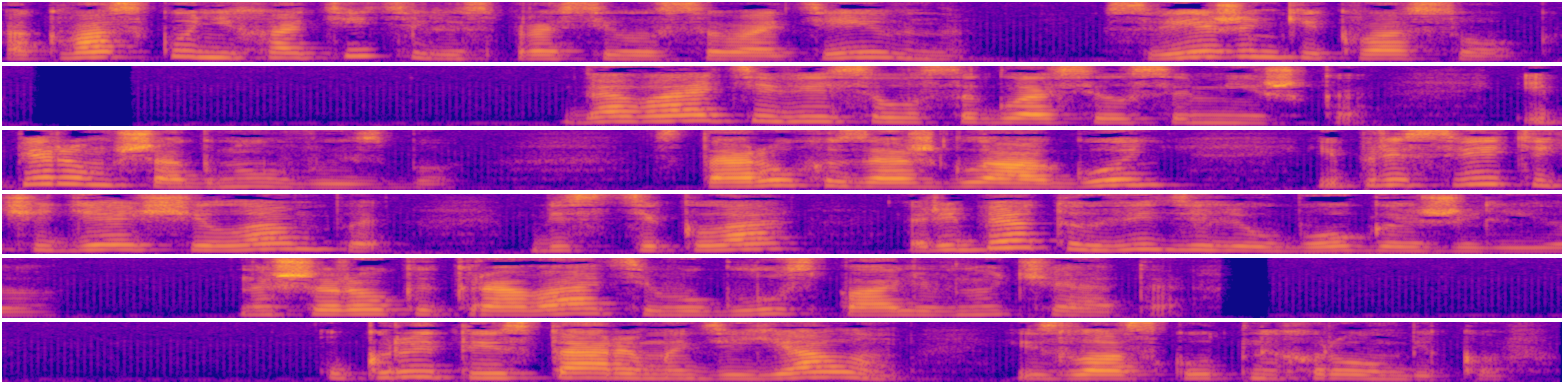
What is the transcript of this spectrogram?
«А кваску не хотите ли?» — спросила Саватеевна. «Свеженький квасок». «Давайте», — весело согласился Мишка, и первым шагнул в избу. Старуха зажгла огонь, и при свете чадящей лампы, без стекла, ребята увидели убогое жилье. На широкой кровати в углу спали внучата, укрытые старым одеялом из лоскутных ромбиков.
